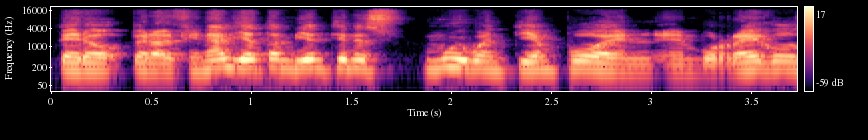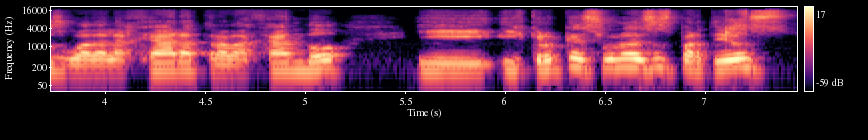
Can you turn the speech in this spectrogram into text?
pero, pero al final ya también tienes muy buen tiempo en, Borregos, Guadalajara, trabajando, y, creo que es uno de esos partidos,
